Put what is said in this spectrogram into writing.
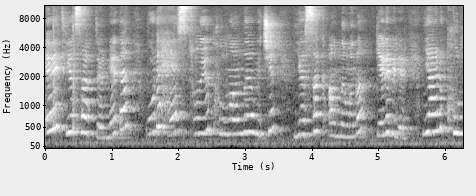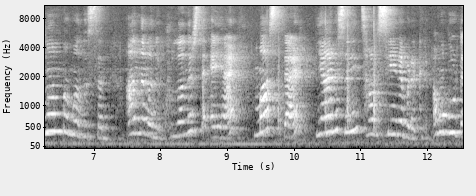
Evet yasaktır. Neden? Burada has to'yu kullandığım için yasak anlamına gelebilir. Yani kullanmamalısın anlamını kullanırsa eğer must der yani senin tavsiyene bırakır. Ama burada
